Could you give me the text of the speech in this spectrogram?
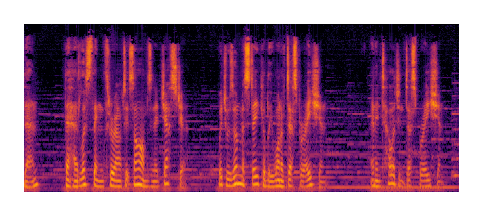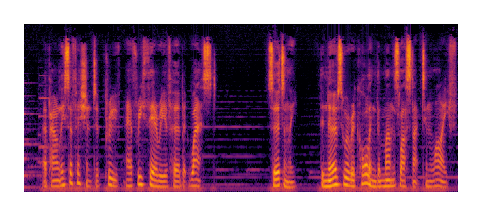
Then the headless thing threw out its arms in a gesture which was unmistakably one of desperation, an intelligent desperation, apparently sufficient to prove every theory of Herbert West. Certainly, the nerves were recalling the man's last act in life,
